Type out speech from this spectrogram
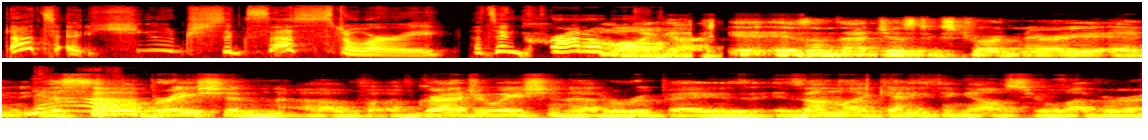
that's a huge success story. That's incredible. Oh my gosh, isn't that just extraordinary? And yeah. the celebration of, of graduation at Arrupe is, is unlike anything else you'll ever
